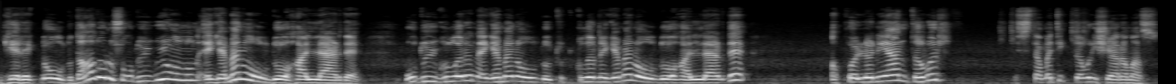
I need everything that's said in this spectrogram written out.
gerekli olduğu, daha doğrusu o duygu yoğunluğunun egemen olduğu hallerde, o duyguların egemen olduğu, tutkuların egemen olduğu hallerde Apolloniyen tavır, sistematik tavır işe yaramaz.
